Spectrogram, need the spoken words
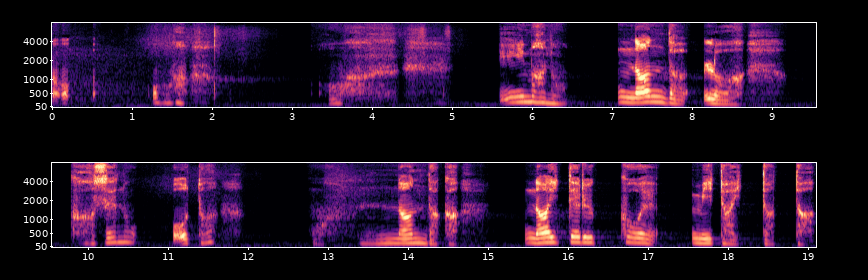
おおお今のなんだろう。風の音？なんだか泣いてる声みたいだった。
